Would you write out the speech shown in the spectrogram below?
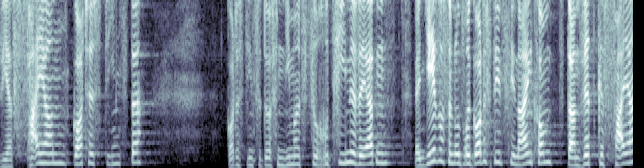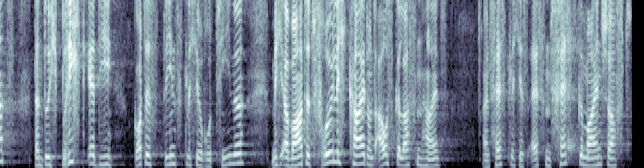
wir feiern Gottesdienste. Gottesdienste dürfen niemals zur Routine werden. Wenn Jesus in unsere Gottesdienste hineinkommt, dann wird gefeiert dann durchbricht er die gottesdienstliche Routine. Mich erwartet Fröhlichkeit und Ausgelassenheit, ein festliches Essen, Festgemeinschaft.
